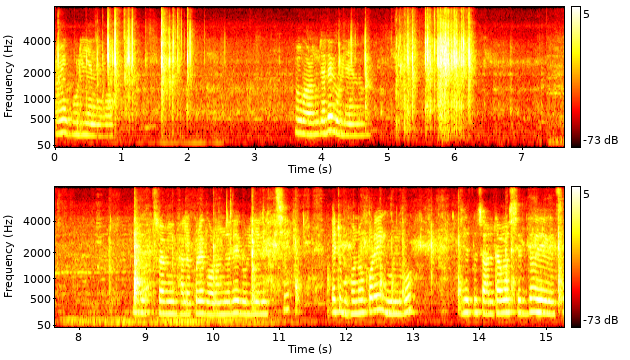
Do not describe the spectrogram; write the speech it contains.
আমি গুলিয়ে নেব। গরম জলে গুলিয়ে নেব। দুধটা আমি ভালো করে গরম জলে গুলিয়ে নিচ্ছি। একটু ঘন করেই গুলবো। যেহেতু চালটা আমার সেদ্ধ হয়ে গেছে।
